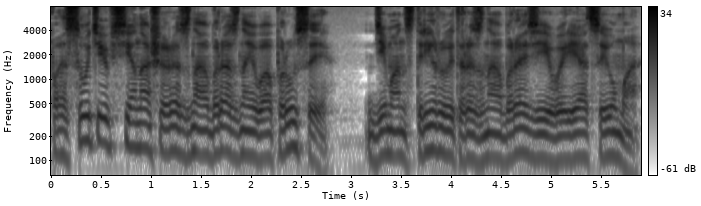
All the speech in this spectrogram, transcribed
По сути, все наши разнообразные вопросы демонстрируют разнообразие вариаций ума.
